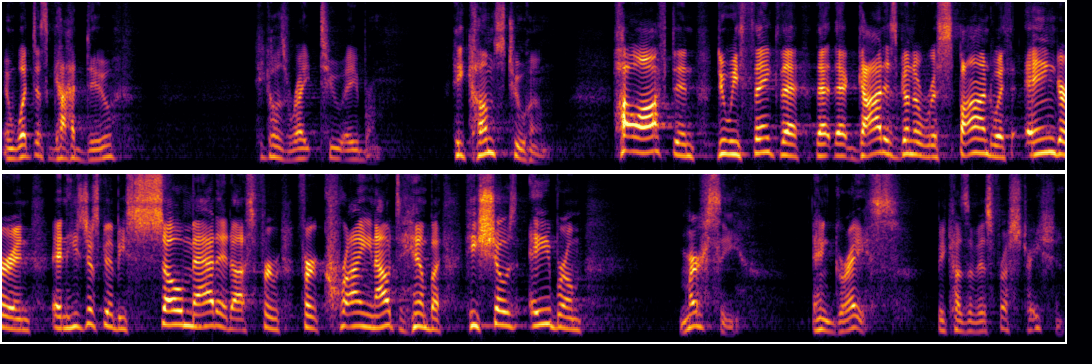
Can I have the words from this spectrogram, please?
And what does God do? He goes right to Abram. He comes to him. How often do we think that, that, that God is going to respond with anger and, and he's just going to be so mad at us for, for crying out to him? But he shows Abram mercy and grace because of his frustration.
